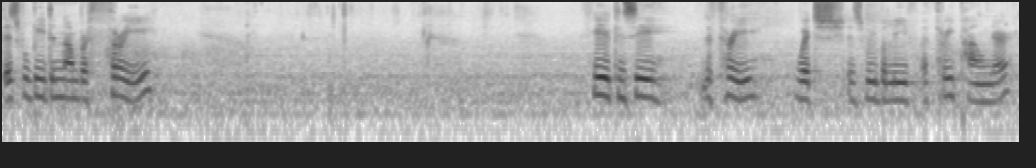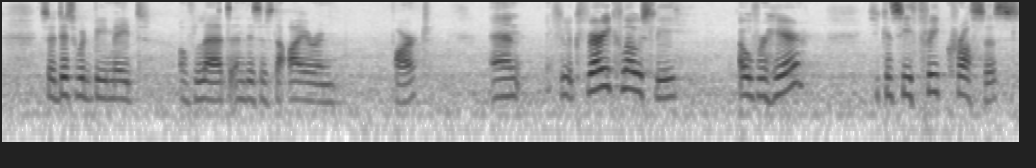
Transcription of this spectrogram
this will be the number three. Here you can see the three, which is, we believe, a three pounder. So this would be made of lead, and this is the iron part. And if you look very closely over here, you can see three crosses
